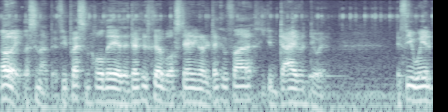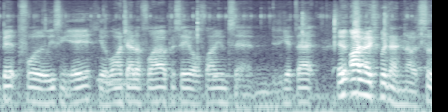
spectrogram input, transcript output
Oh wait, listen up. If you press and hold A as a Deku Scrub while standing on a Deku flower, you can dive into it. If you wait a bit before releasing A, you'll launch out a flower, press A while flying in sand. Did you get that? It automatically put that in notes, so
